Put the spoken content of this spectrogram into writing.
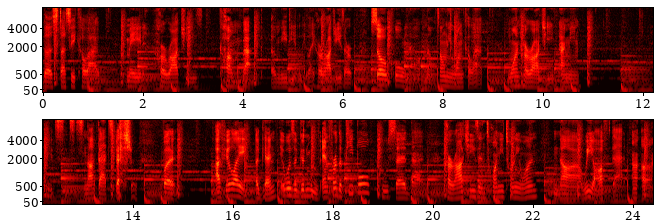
the Stussy collab made Huaraches come back immediately. Like Huaraches are so cool now. No, it's only one collab, one Huarache. I mean, it's, it's it's not that special, but I feel like again it was a good move. And for the people who said that Huaraches in 2021, nah, we off that. Uh-uh.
